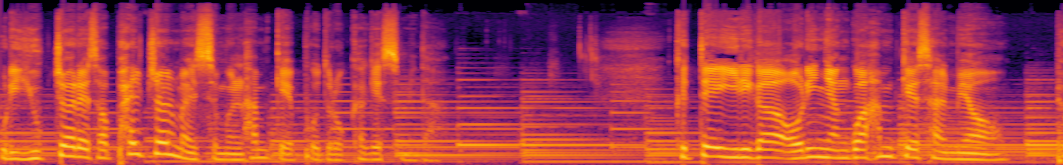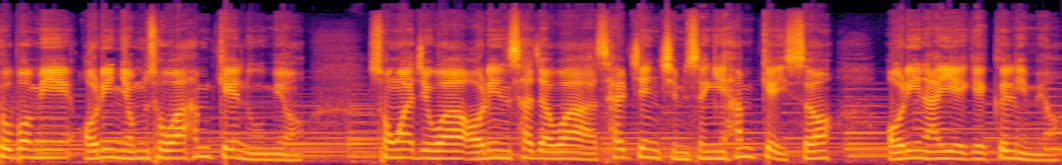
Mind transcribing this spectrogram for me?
우리 6절에서 8절 말씀을 함께 보도록 하겠습니다. 그때 이리가 어린 양과 함께 살며 표범이 어린 염소와 함께 누우며 송아지와 어린 사자와 살찐 짐승이 함께 있어 어린 아이에게 끌리며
